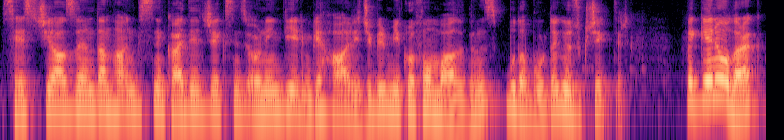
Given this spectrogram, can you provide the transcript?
ses cihazlarından hangisini kaydedeceksiniz. Örneğin diyelim ki harici bir mikrofon bağladınız. Bu da burada gözükecektir. Ve genel olarak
